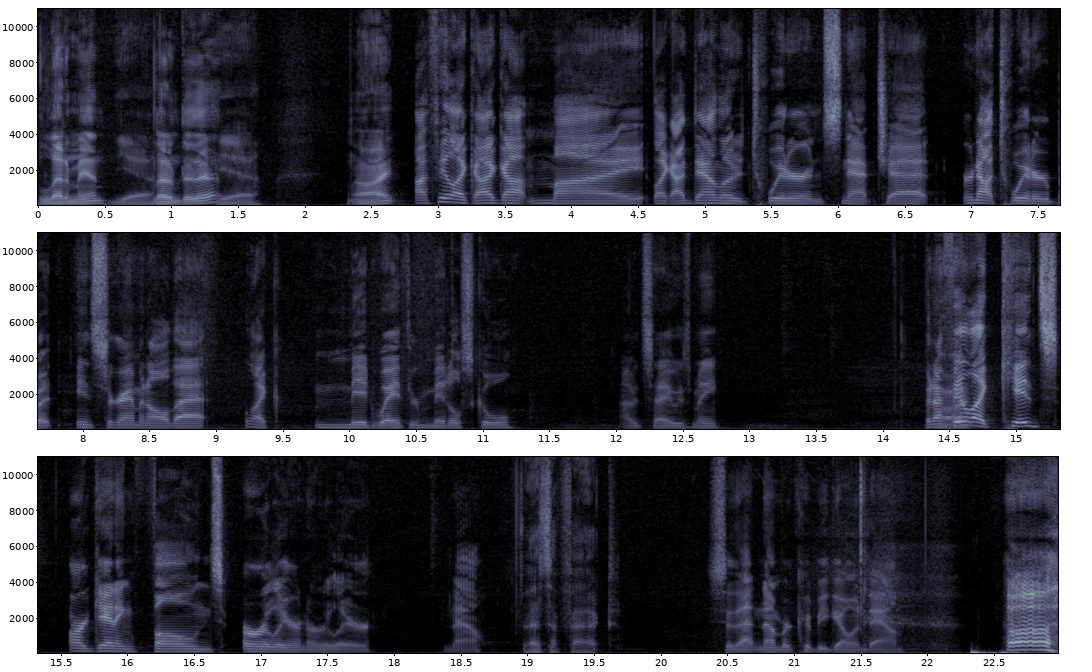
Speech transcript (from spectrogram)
Let them in. Yeah. Let them do that. Yeah. All right. I feel like I got my like I downloaded Twitter and Snapchat or not Twitter but Instagram and all that like midway through middle school. I would say it was me. But I feel right. like kids are getting phones earlier and earlier now. That's a fact. So that number could be going down. Uh,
